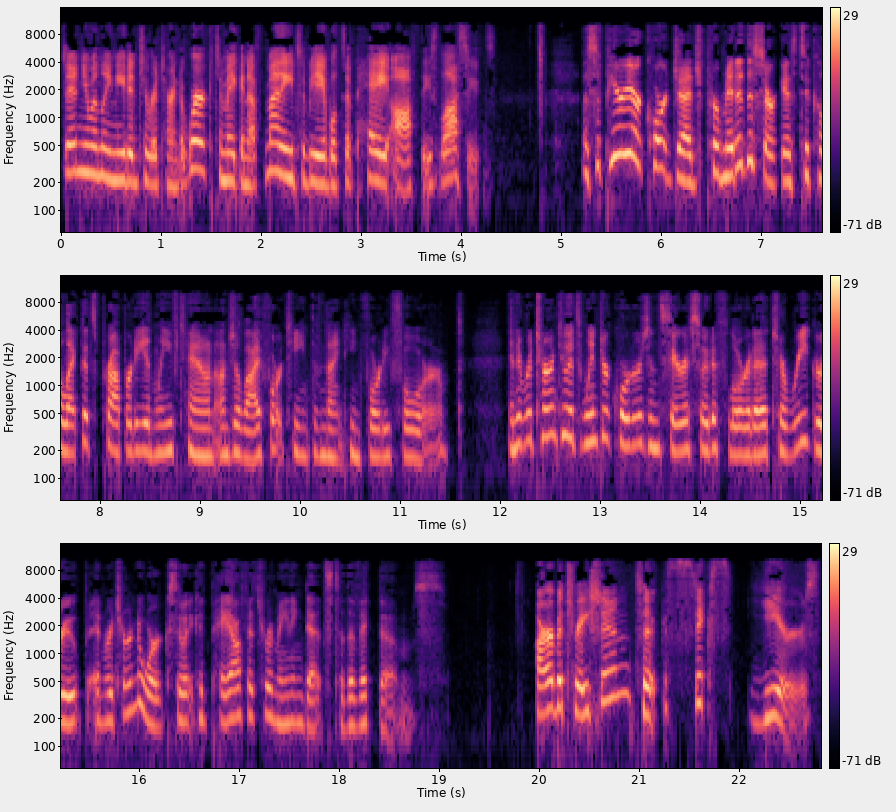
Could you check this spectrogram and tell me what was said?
genuinely needed to return to work to make enough money to be able to pay off these lawsuits. A superior court judge permitted the circus to collect its property and leave town on July 14th of 1944. And it returned to its winter quarters in Sarasota, Florida to regroup and return to work so it could pay off its remaining debts to the victims. Arbitration took six years.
